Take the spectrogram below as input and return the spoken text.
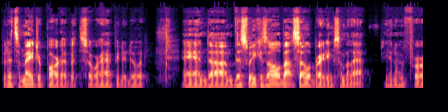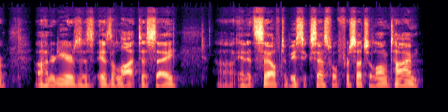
but it's a major part of it. So we're happy to do it. And, um, this week is all about celebrating some of that. You know, for a hundred years is, is a lot to say. Uh, in itself to be successful for such a long time.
